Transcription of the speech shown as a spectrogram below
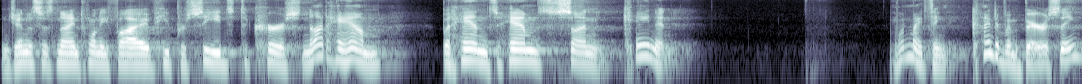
In Genesis 9:25 he proceeds to curse not Ham but Ham's, Ham's son Canaan. One might think kind of embarrassing.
